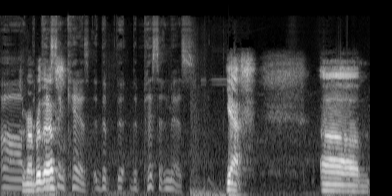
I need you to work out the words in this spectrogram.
uh, do you remember the this? Piss and kiss, the, the the piss and miss. Yes. Um,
